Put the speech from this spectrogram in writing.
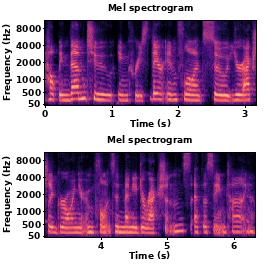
helping them to increase their influence. So you're actually growing your influence in many directions at the same time. Yeah.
